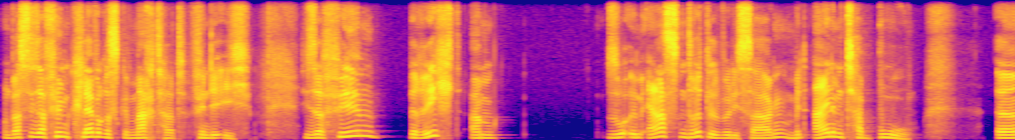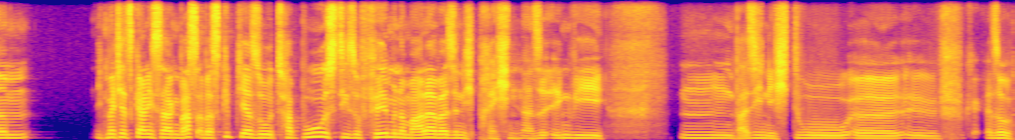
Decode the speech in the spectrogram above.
Und was dieser Film Cleveres gemacht hat, finde ich, dieser Film bricht am, so im ersten Drittel, würde ich sagen, mit einem Tabu. Ähm, ich möchte jetzt gar nicht sagen, was, aber es gibt ja so Tabus, die so Filme normalerweise nicht brechen. Also irgendwie, mh, weiß ich nicht, du, äh, äh, also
